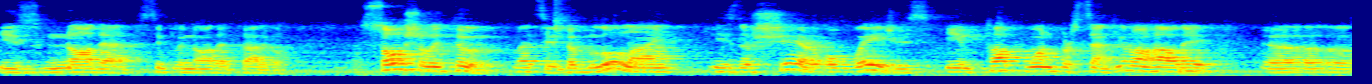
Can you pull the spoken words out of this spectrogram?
is not that simply not that valuable. Socially too. Let's see. The blue line is the share of wages in top 1%. You know how they uh,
